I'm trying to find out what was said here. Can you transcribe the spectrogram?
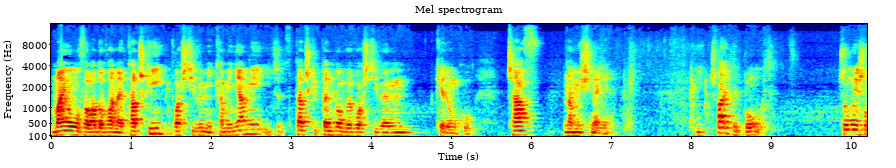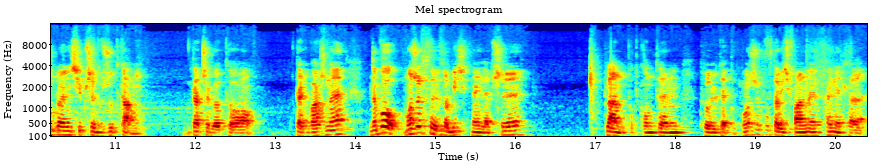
mają załadowane taczki właściwymi kamieniami i czy taczki pędzą we właściwym kierunku. Czas na myślenie. I czwarty punkt. Czy umiesz obronić się przed wrzutkami? Dlaczego to tak ważne? No bo możesz sobie zrobić najlepszy plan pod kątem priorytetów. Możesz ustawić fajne, fajne cele,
